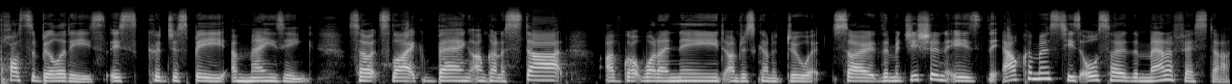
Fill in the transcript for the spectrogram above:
possibilities. This could just be amazing. So it's like, bang, I'm going to start. I've got what I need. I'm just going to do it. So the magician is the alchemist. He's also the manifester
